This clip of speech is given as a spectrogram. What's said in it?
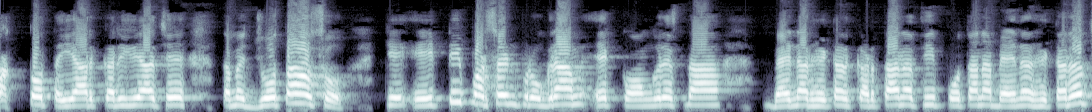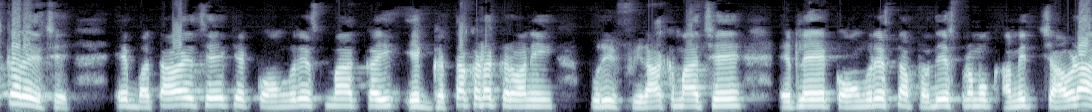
તખ્તો તૈયાર કરી રહ્યા છે. તમે જોતા હશો કે એટી પ્રોગ્રામ એ કોંગ્રેસના બેનર હેઠળ કરતા નથી, પોતાના બેનર હેઠળ જ કરે છે. એ બતાવે છે કે કોંગ્રેસમાં કઈ એક ગતાકડા કરવાની પૂરી ફિરાકમાં છે. એટલે કોંગ્રેસના પ્રદેશ પ્રમુખ અમિત ચાવડા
